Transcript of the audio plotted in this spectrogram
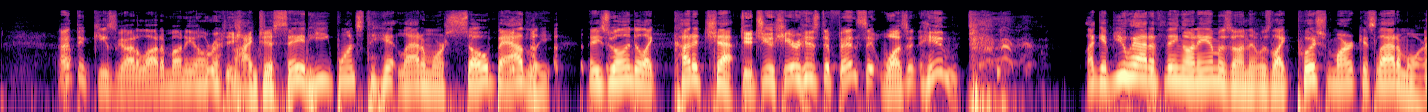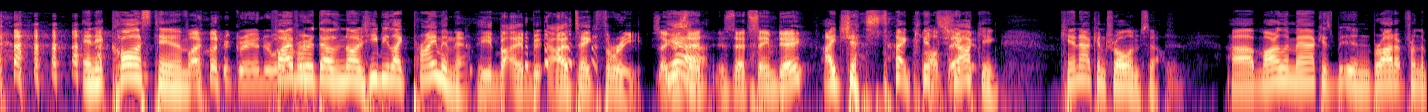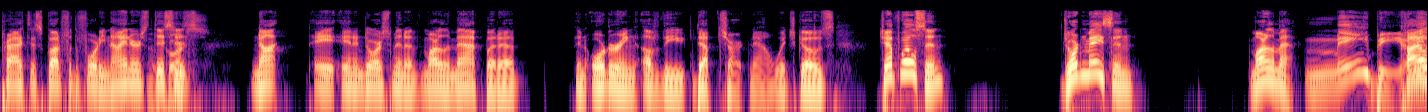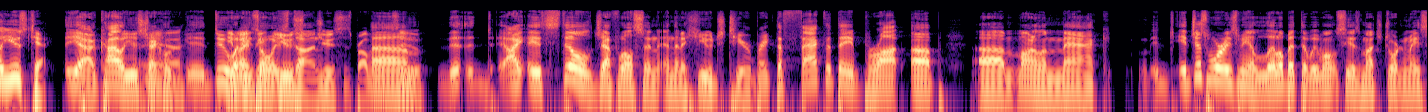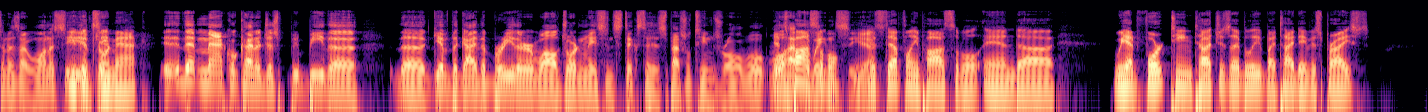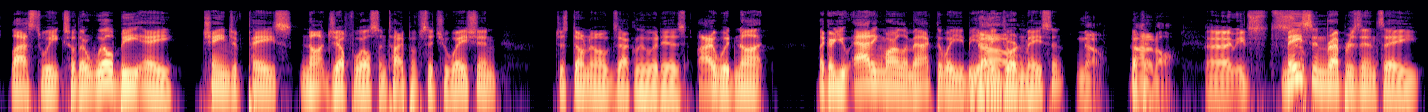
I think he's got a lot of money already. I'm just saying he wants to hit Lattimore so badly that he's willing to like cut a check. Did you hear his defense? It wasn't him. Like if you had a thing on Amazon that was like push Marcus Lattimore, and it cost him Five hundred grand or five whatever. dollars, he'd be like priming that. He'd buy, I'd take three. It's like, Yeah. is that is that same day? I just, I get I'll shocking. Cannot control himself. Uh, Marlon Mack has been brought up from the practice squad for the 49ers. Of this is not a, an endorsement of Marlon Mack, but a an ordering of the depth chart now, which goes Jeff Wilson, Jordan Mason, Marlon Mack, Maybe I Kyle mean, Juszczyk. Yeah, Kyle Juszczyk Yeah. will uh, do He what he's be- always Juice- done. Juice is probably the Um, the, I, it's still Jeff Wilson and then a huge tier break. The fact that they brought up um, Marlon Mack, it, it just worries me a little bit that we won't see as much Jordan Mason as I want to see. You could see Jordan- Mack. i- that Mack will kind of just be- the the give the guy the breather while Jordan Mason sticks to his special teams role. We'll we'll have possible. to wait and see. It's definitely possible. And uh, we had 14 touches, I believe, by Ty Davis Price last week. So there will be a change of pace, not Jeff Wilson type of situation. Just don't know exactly who it is. I would not like. Are you adding Marlon Mack the way you'd be adding Jordan Mason? No, not Okay. at all. Uh, it's Mason represents a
